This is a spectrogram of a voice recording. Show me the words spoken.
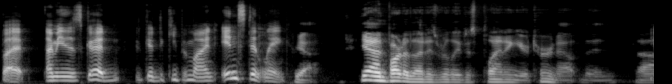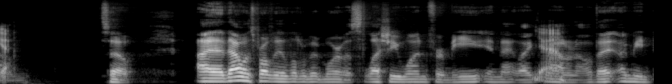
But I mean, it's good. Good to keep in mind instantly. Yeah. Yeah, and part of that is really just planning your turn out then. Um, Yeah. So I, that one's probably a little bit more of a slushy one for me in that like Yeah. I don't know that I mean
